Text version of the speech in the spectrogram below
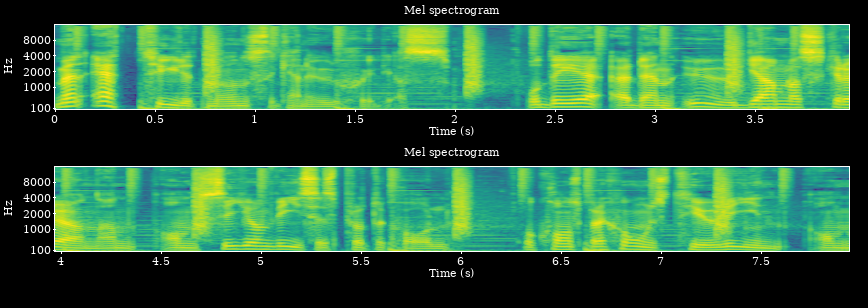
Men ett tydligt mönster kan urskiljas. Och det är den urgamla skrönan om Sion vises protokoll och konspirationsteorin om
